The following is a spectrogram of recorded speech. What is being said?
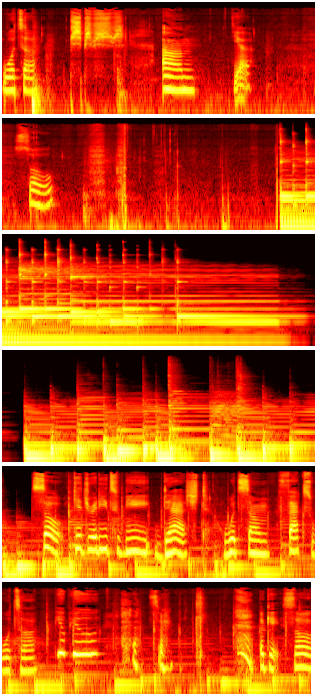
water. Psh, psh, psh. um yeah. So So get ready to be dashed with some facts water. Pew pew. Sorry. okay, so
